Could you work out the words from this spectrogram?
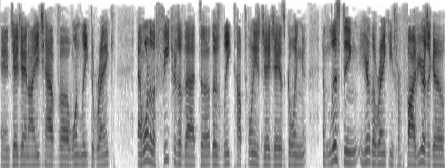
And JJ and I each have uh, one league to rank. And one of the features of that, uh, those league top 20s, JJ, is going and listing here are the rankings from five years ago.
